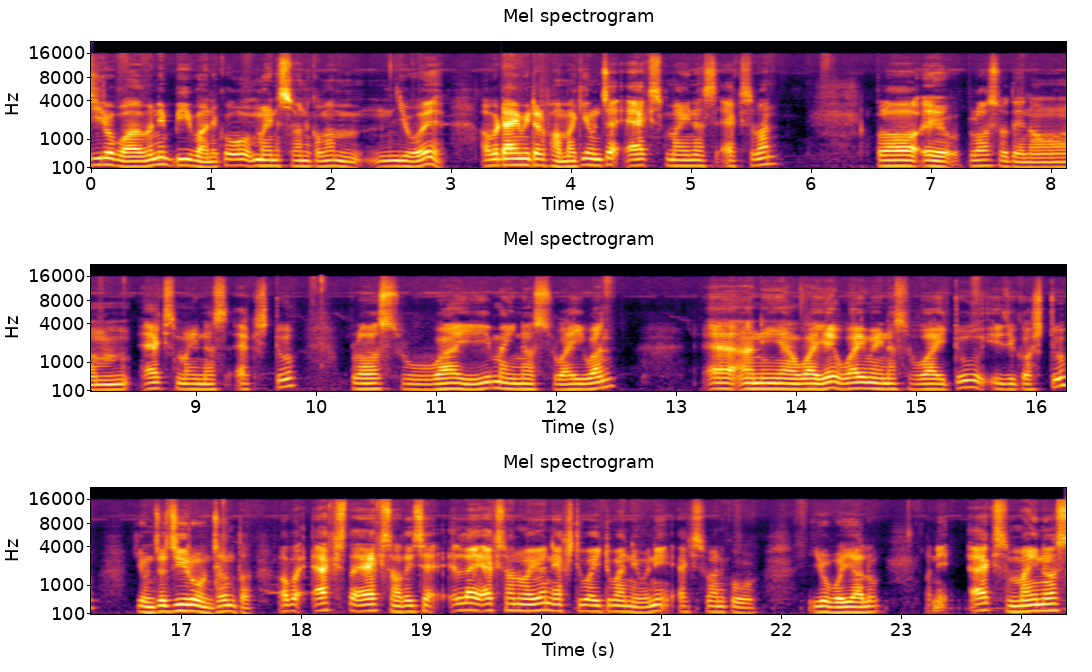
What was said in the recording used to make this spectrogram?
जिरो भयो भने बी भनेको माइनस वान कमा यो है अब डायमिटर फर्ममा के हुन्छ? एक्स माइनस एक्स वान प्ल ए प्लस हुँदैन। X minus x two plus y minus y one अनि यहाँ वाइ है वाइ माइनस वाइ टू इजिकस टू के हुन्छ? जिरो हुन्छ नि त। अब एक्स त एक्स छँदैछ यसलाई x one y one x two y two भन्यो भने एक्स वानको यो भइहाल्यो। अनि एक्स माइनस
